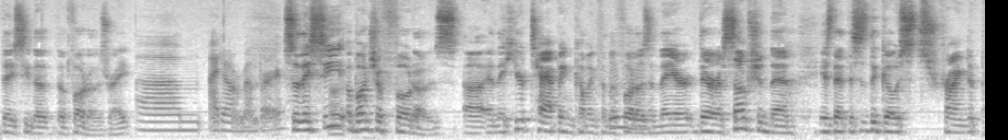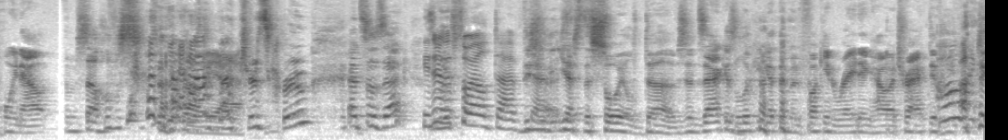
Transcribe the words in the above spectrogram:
they see the the photos, right? Um, I don't remember. So they see a bunch of photos, uh, and they hear tapping coming from the photos, and their their assumption then is that this is the ghosts trying to point out themselves to the Ghost Oh, yeah. Adventures crew. And so Zach, These are the looks- soiled dove. These are the, yes, the soiled doves, and Zach is looking at them and fucking rating how attractive. Oh my god, Yeah.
